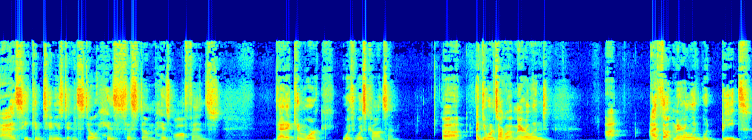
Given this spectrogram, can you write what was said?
as he continues to instill his system, his offense, that it can work with Wisconsin. Uh, I do want to talk about Maryland. I I thought Maryland would beat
